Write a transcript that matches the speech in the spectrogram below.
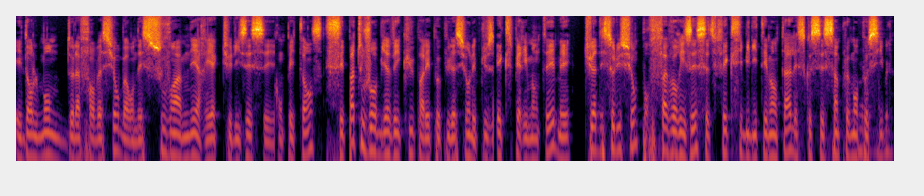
Et dans le monde de la formation, bah, on est souvent amené à réactualiser ses compétences. C'est pas toujours bien vécu par les populations les plus expérimentées, mais tu as des solutions pour favoriser cette flexibilité mentale? Est-ce que c'est simplement possible?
